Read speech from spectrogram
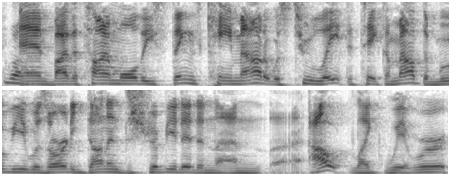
Right. and by the time all these things came out, it was too late to take him out. The movie was already done and distributed and, and uh, out. Like we, we're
